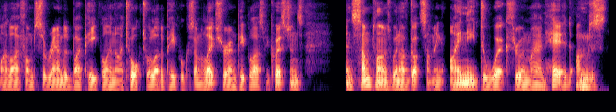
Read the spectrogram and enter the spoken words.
my life I'm surrounded by people and I talk to a lot of people because I'm a lecturer and people ask me questions. And sometimes when I've got something I need to work through in my own head, mm. I'm just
